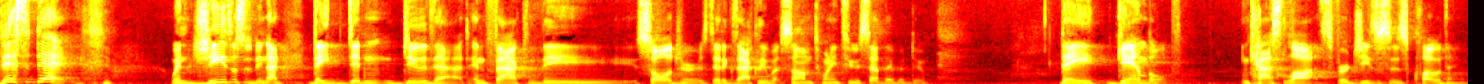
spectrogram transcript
this day when jesus was being died they didn't do that. In fact the soldiers did exactly what psalm 22 said they would do. They gambled and cast lots for jesus' clothing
